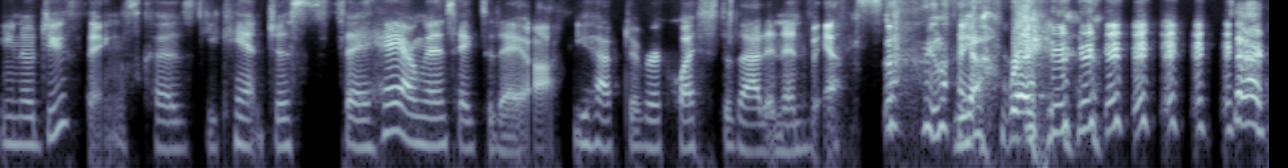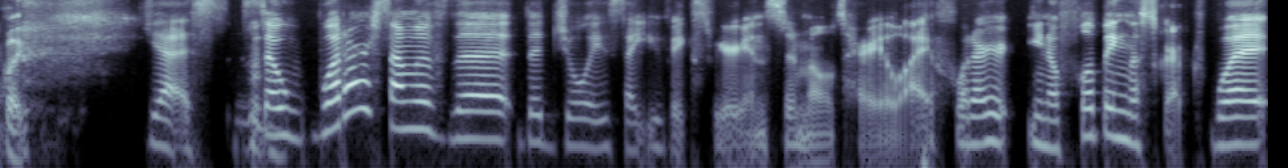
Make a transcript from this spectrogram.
you know, do things because you can't just say, Hey, I'm going to take today off. You have to request that in advance. like, yeah, right. exactly. Yes. So what are some of the the joys that you've experienced in military life? What are, you know, flipping the script? What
